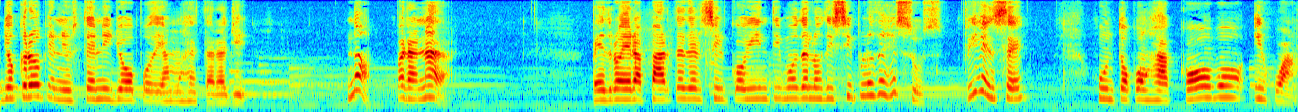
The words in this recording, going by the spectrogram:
yo creo que ni usted ni yo podíamos estar allí. No, para nada. Pedro era parte del circo íntimo de los discípulos de Jesús. Fíjense, junto con Jacobo y Juan.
